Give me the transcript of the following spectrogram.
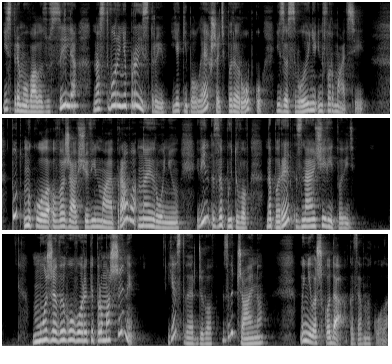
і спрямувала зусилля на створення пристроїв, які полегшать переробку і засвоєння інформації. Тут Микола вважав, що він має право на іронію. Він запитував, наперед знаючи відповідь. Може, ви говорите про машини? Я стверджував, звичайно. Мені вас шкода, казав Микола.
